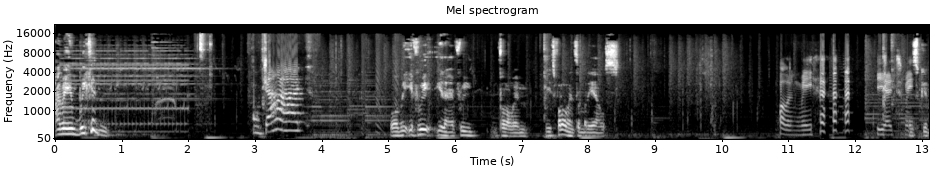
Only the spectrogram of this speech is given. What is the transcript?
I mean, we can. Oh, Jack! Well, we, if we, you know, if we follow him, he's following somebody else. Following me. he hates me. That's good.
